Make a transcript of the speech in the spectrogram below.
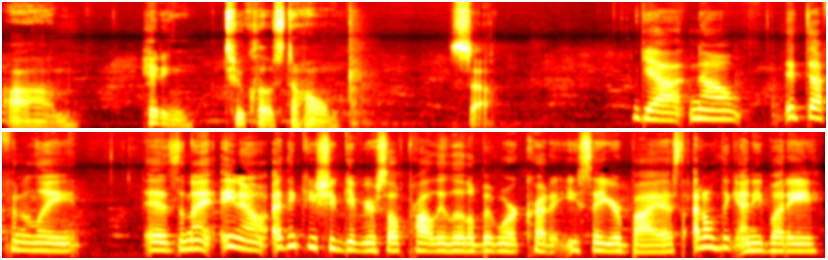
um, hitting too close to home. So, Yeah, no, it definitely is. And I, you know, I think you should give yourself probably a little bit more credit. You say you're biased. I don't think anybody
